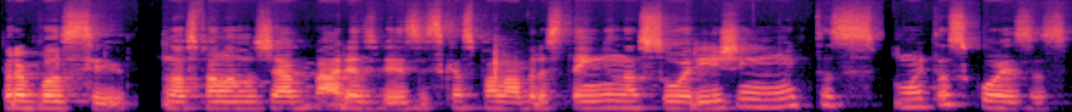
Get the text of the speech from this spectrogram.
para você. Nós falamos já várias vezes que as palavras têm na sua origem muitas, muitas coisas.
